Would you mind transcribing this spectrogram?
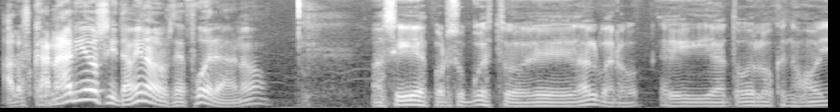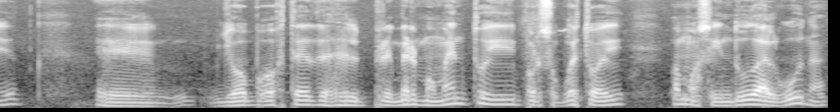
a los canarios y también a los de fuera, ¿no? Así es, por supuesto, eh, Álvaro, eh, y a todos los que nos oyen. yo usted desde el primer momento y por supuesto ahí, vamos, sin duda alguna,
